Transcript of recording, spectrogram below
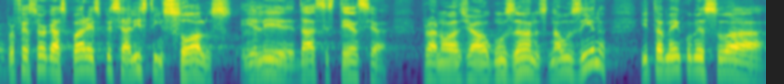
O professor Gaspar é especialista em solos. Ele dá assistência para nós já há alguns anos na usina e também começou a,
